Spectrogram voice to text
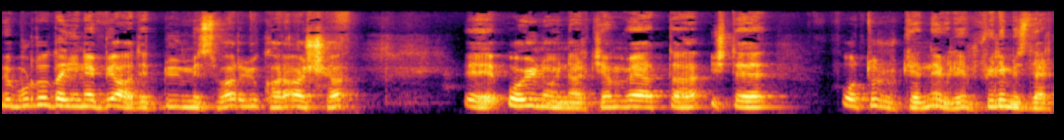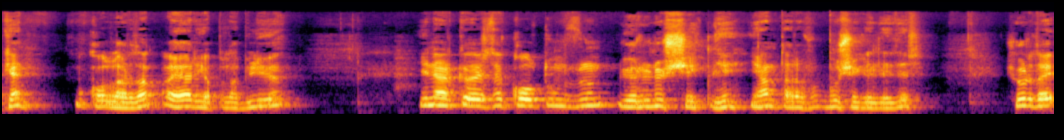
Ve burada da yine bir adet düğmesi var. Yukarı aşağı e, oyun oynarken veyahut da işte otururken ne bileyim film izlerken bu kollardan ayar yapılabiliyor. Yine arkadaşlar koltuğumuzun görünüş şekli yan tarafı bu şekildedir. Şurada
